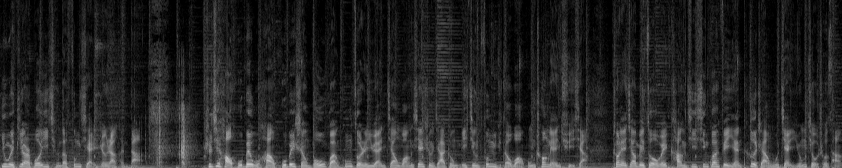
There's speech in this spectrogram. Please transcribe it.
因为第二波疫情的风险仍然很大。十七号，湖北武汉湖北省博物馆工作人员将王先生家中历经风雨的网红窗帘取下。窗帘将被作为抗击新冠肺炎特展物件永久收藏。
